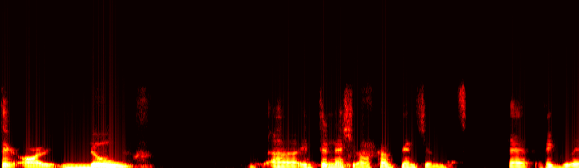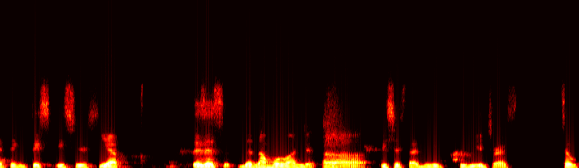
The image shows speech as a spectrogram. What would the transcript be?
there are no uh, international conventions that regulating these issues yet. This is the number one uh, issues that need to be addressed. So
